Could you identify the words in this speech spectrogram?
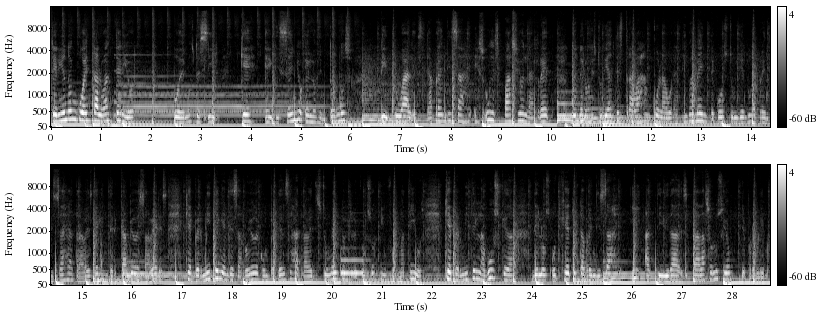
Teniendo en cuenta lo anterior, podemos decir que el diseño en los entornos virtuales de aprendizaje es un espacio en la red donde los estudiantes trabajan colaborativamente construyendo un aprendizaje a través del intercambio de saberes que permiten el desarrollo de competencias a través de instrumentos y recursos informativos que permiten la búsqueda de los objetos de aprendizaje y actividades para la solución de problemas.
